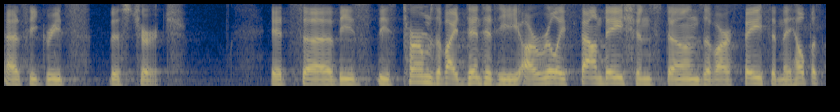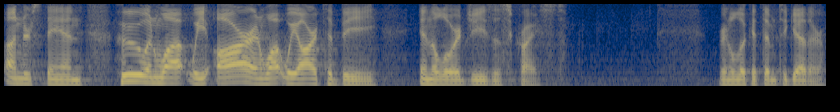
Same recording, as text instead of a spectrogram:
as he greets this church. It's, uh, these, these terms of identity are really foundation stones of our faith, and they help us understand who and what we are and what we are to be in the Lord Jesus Christ. We're going to look at them together.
